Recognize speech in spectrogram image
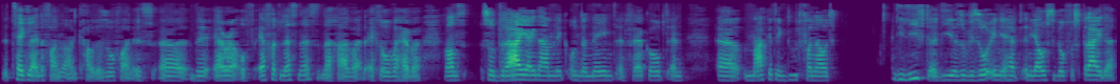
de tagline ervan, nou, ik hou er zo van, is the era of effortlessness. Daar gaan we het echt over hebben. Want zodra jij namelijk onderneemt en verkoopt en uh, marketing doet vanuit die liefde die je sowieso in je hebt en juist wil verspreiden.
